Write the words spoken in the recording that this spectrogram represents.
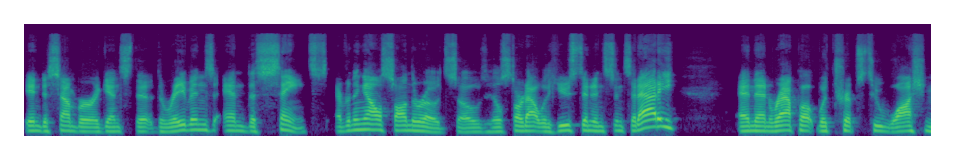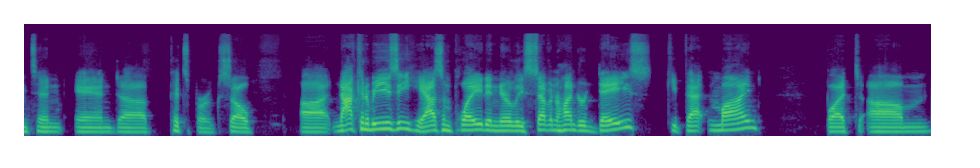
in December against the the Ravens and the Saints. Everything else on the road. So he'll start out with Houston and Cincinnati and then wrap up with trips to Washington and uh, Pittsburgh. So, uh, not going to be easy. He hasn't played in nearly 700 days. Keep that in mind. But um,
